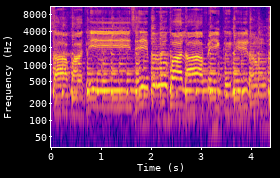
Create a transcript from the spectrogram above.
Sa patrie. C'est pourquoi l'Afrique lui rend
